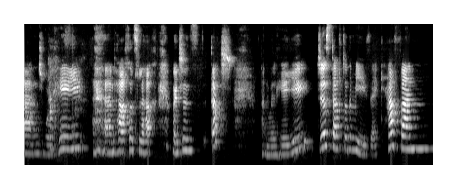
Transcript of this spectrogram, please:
And we'll hear you, and hagelslag, which is Dutch. And we'll hear you just after the music. Have fun!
